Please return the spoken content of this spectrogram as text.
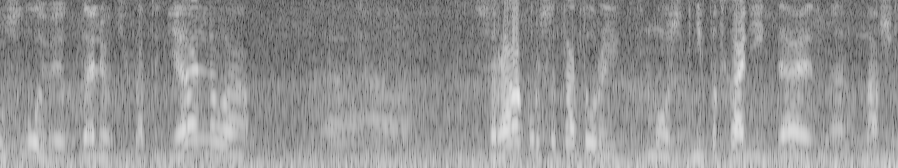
условиях далеких от идеального, э, с ракурса, который может не подходить да, нашим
